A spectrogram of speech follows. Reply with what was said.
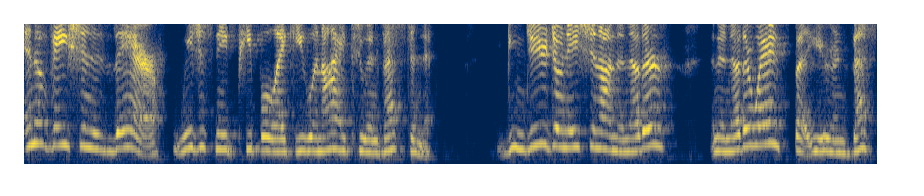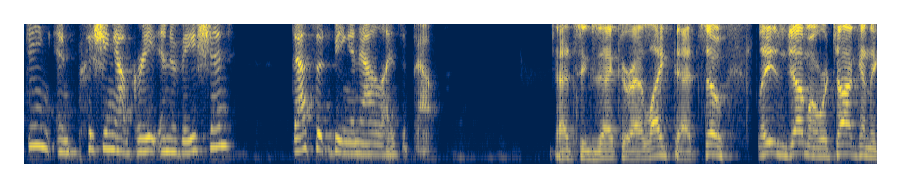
innovation is there. We just need people like you and I to invest in it. You can do your donation on another in another way, but you're investing and pushing out great innovation. That's what being an ally is about. That's exactly right. I like that. So, ladies and gentlemen, we're talking to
